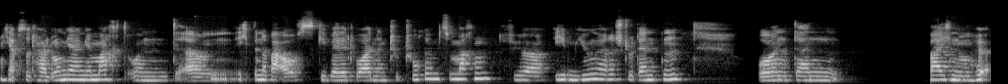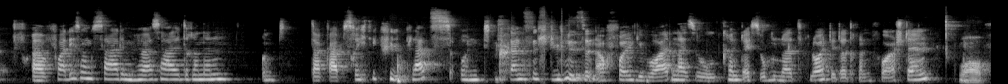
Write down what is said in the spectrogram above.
Ich habe es total ungern gemacht und ähm, ich bin aber ausgewählt worden, ein Tutorium zu machen für eben jüngere Studenten. Und dann war ich einem Hör äh, Vorlesungssaal, im Hörsaal drinnen und da gab es richtig viel Platz und die ganzen Stühle sind auch voll geworden. Also könnt ihr euch so 100 Leute da drin vorstellen. Wow.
